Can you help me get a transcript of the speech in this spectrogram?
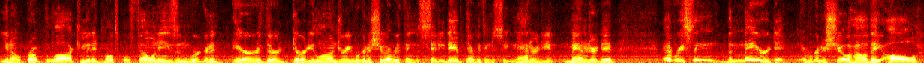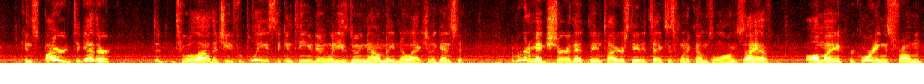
you know, broke the law, committed multiple felonies, and we're going to air their dirty laundry. We're going to show everything the city did, everything the city manager manager did, everything the mayor did, and we're going to show how they all conspired together to, to allow the chief of police to continue doing what he's doing now and made no action against it. And we're going to make sure that the entire state of Texas, when it comes along, because I have all my recordings from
